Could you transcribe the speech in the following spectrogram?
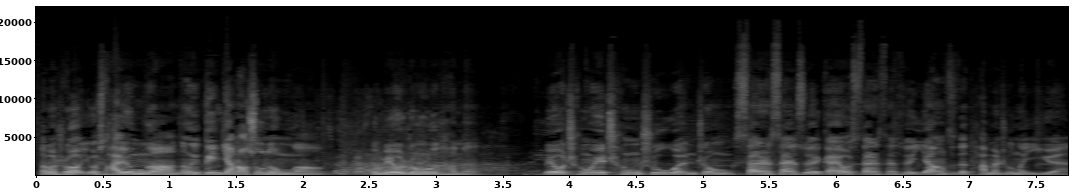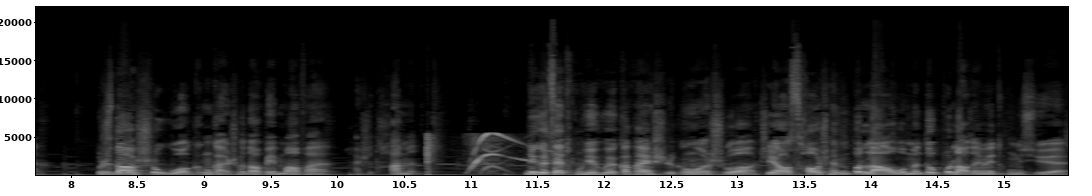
他们说有啥用啊？能给你养老送终啊？我没有融入他们，没有成为成熟稳重、三十三岁该有三十三岁样子的他们中的一员。不知道是我更感受到被冒犯，还是他们？那个在同学会刚开始跟我说只要曹晨不老，我们都不老的那位同学，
